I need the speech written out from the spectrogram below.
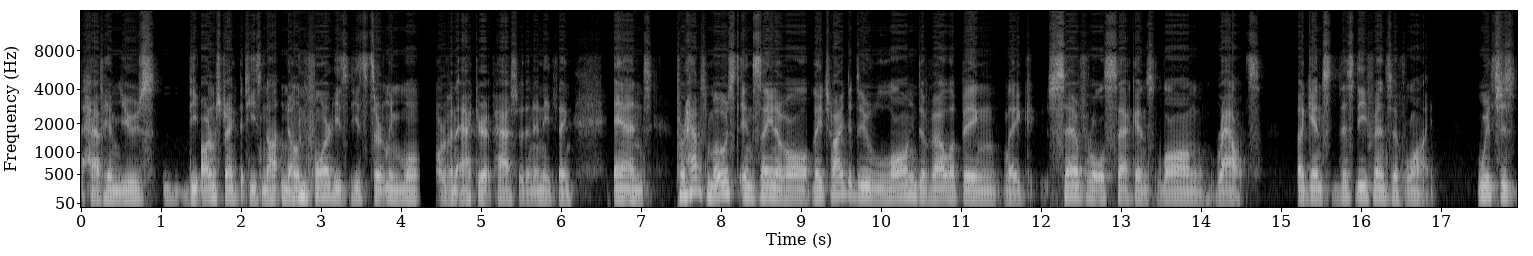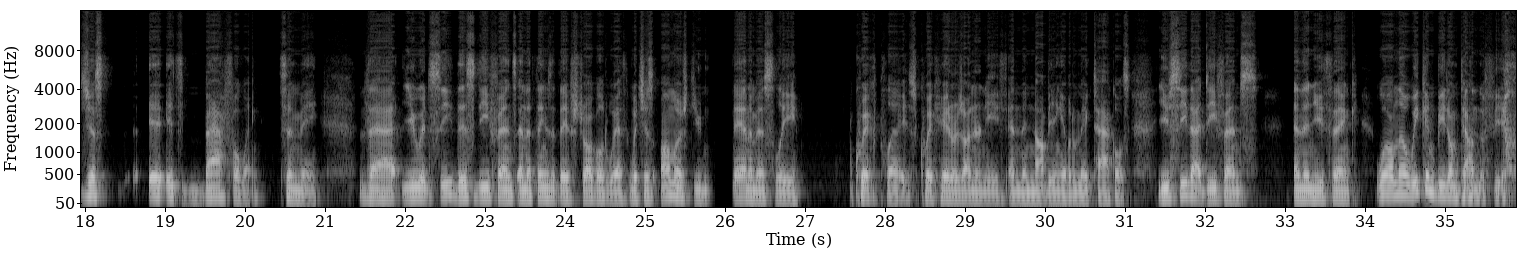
have him use the arm strength that he's not known for. He's he's certainly more, more of an accurate passer than anything, and perhaps most insane of all, they tried to do long developing, like several seconds long routes against this defensive line, which is just, it, it's baffling to me that you would see this defense and the things that they've struggled with, which is almost unanimously quick plays, quick hitters underneath, and then not being able to make tackles. You see that defense, and then you think, well, no, we can beat them down the field.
